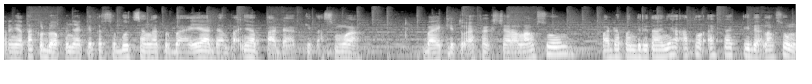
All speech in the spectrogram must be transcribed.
Ternyata kedua penyakit tersebut sangat berbahaya dampaknya pada kita semua. Baik itu efek secara langsung pada penderitanya atau efek tidak langsung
